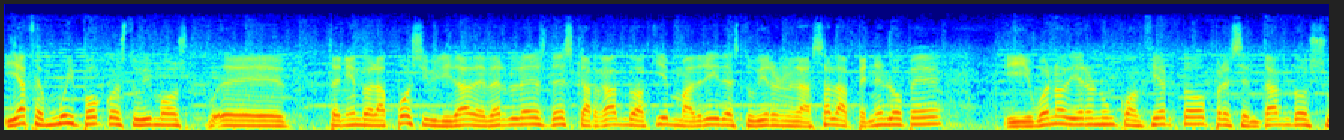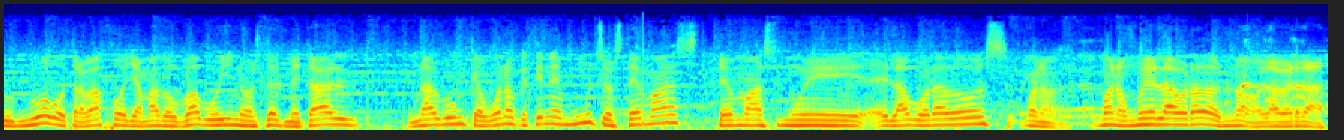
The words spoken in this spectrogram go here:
y hace muy poco estuvimos eh, teniendo la posibilidad de verles descargando aquí en Madrid, estuvieron en la sala Penélope y bueno, dieron un concierto presentando su nuevo trabajo llamado Babuinos del Metal, un álbum que bueno que tiene muchos temas, temas muy elaborados, bueno, bueno, muy elaborados no, la verdad,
